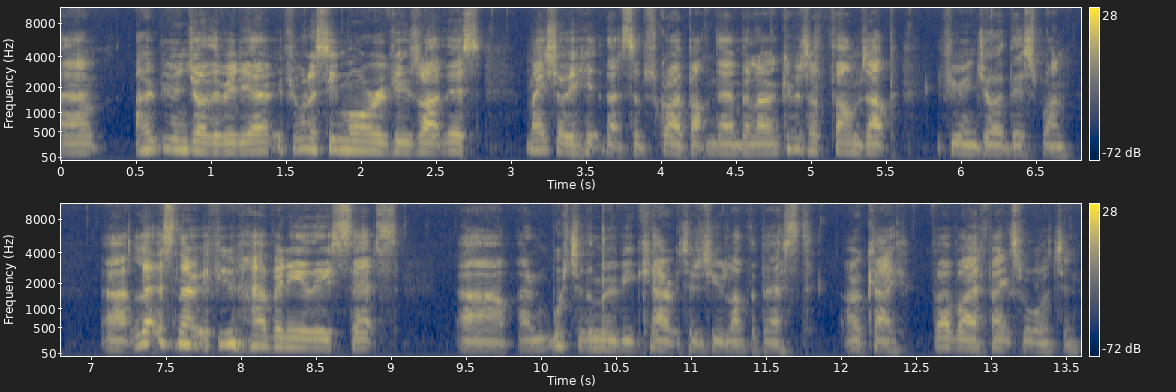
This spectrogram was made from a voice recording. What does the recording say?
Um, I hope you enjoy the video. If you want to see more reviews like this, make sure you hit that subscribe button down below and give us a thumbs up if you enjoyed this one. Uh, let us know if you have any of these sets uh, and which of the movie characters you love the best. Okay, bye bye, thanks for watching.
